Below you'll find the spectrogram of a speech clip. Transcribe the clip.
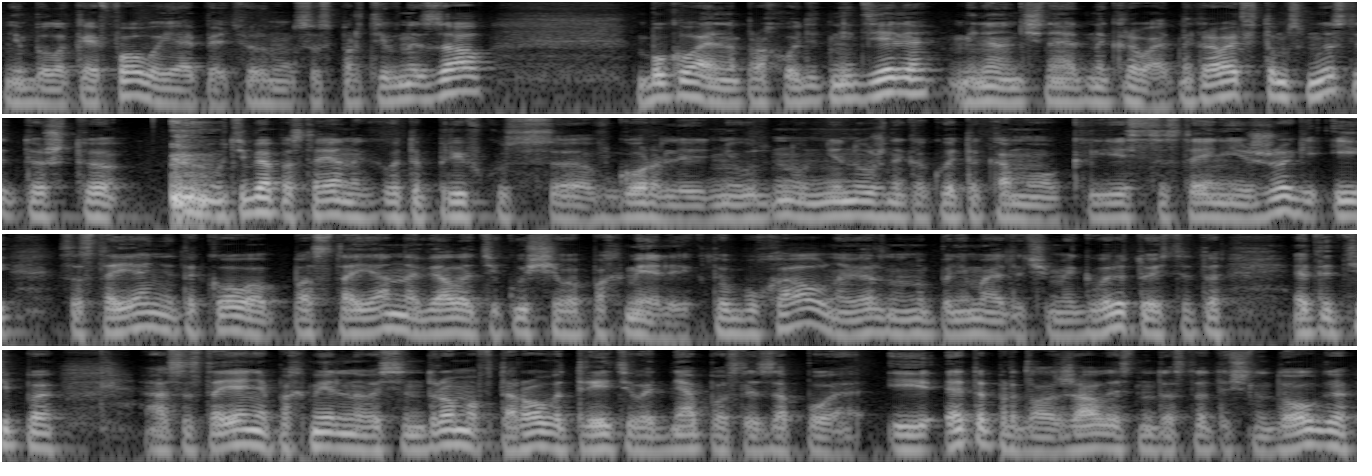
мне было кайфово, я опять вернулся в спортивный зал. Буквально проходит неделя, меня начинает накрывать. Накрывать в том смысле, то, что у тебя постоянно какой-то привкус э, в горле, не, ну, ненужный какой-то комок, есть состояние изжоги и состояние такого постоянно вяло текущего похмелья. Кто бухал, наверное, ну, понимает, о чем я говорю. То есть это, это типа а, состояние похмельного синдрома второго-третьего дня после запоя. И это продолжалось ну, достаточно долго.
